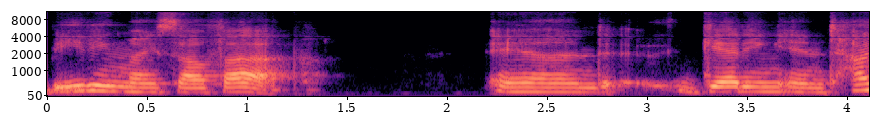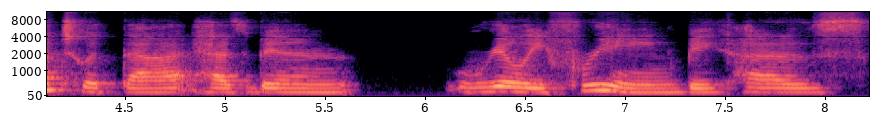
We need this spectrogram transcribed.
beating myself up. And getting in touch with that has been really freeing because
